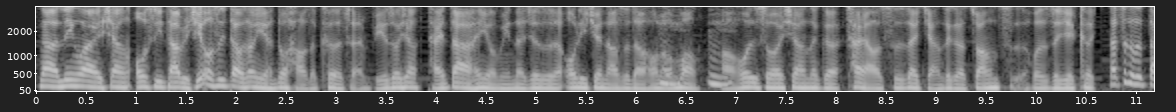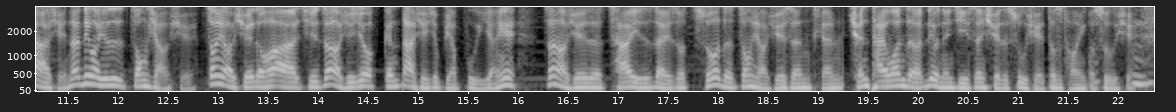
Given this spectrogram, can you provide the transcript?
那另外像 OCW，其实 OCW 上也有很多好的课程，比如说像台大很有名的就是欧丽娟老师的《红楼梦》嗯嗯啊，或者说像那个蔡老师在讲这个庄子或者这些课。那这个是大学，那另外就是中小学。中小学的话，其实中小学就跟大学就比较不一样，因为中小学的差异是在于说，所有的中小学生可能全台湾的六年级生学的数学都是同一个数学，嗯。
